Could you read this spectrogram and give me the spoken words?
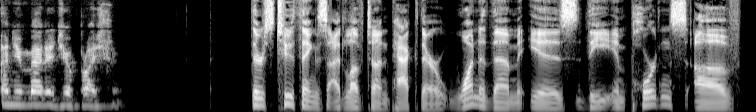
and you manage your pricing. There's two things I'd love to unpack there. One of them is the importance of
